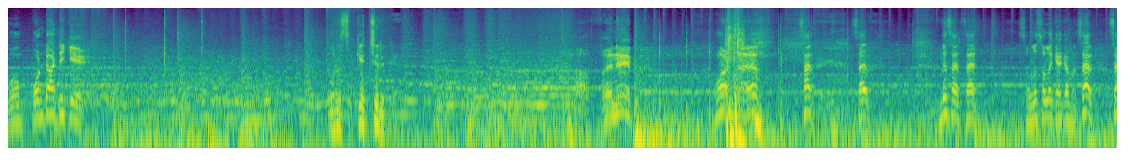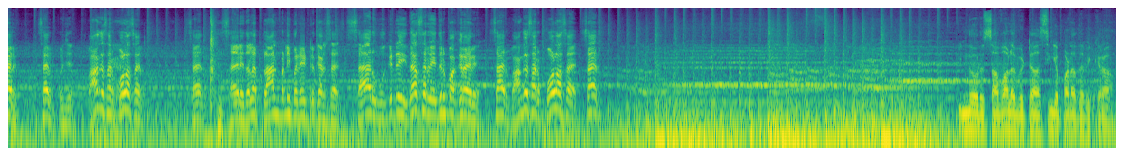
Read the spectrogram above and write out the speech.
உன் பொண்டாட்டிக்கு ஒரு ஸ்கெட்ச் இருக்கு. சார் சார் என்ன சார் சார்? சொல்ல சொல்ல கேட்காம. சார் சார் சார் கொஞ்சம் வாங்க சார் போலாம் சார். சார் சார் இதெல்லாம் பிளான் பண்ணி பண்ணிட்டு இருக்காரு சார். சார் உங்ககிட்ட இதான் சார் எதிர்பார்க்கறாரு. சார் வாங்க சார் போலாம் சார் சார். இன்னொரு சவாலை விட்டு அசிங்கப்படாத விக்ரம்.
